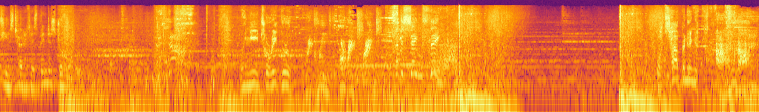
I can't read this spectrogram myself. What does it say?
Red Team's turret has been destroyed. We need to regroup. Regroup or retreat. They're the same thing! What's happening? Offline.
